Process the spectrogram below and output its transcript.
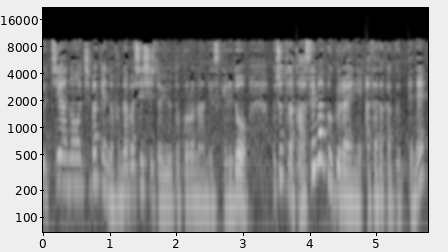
うちあの千葉県の船橋市というところなんですけれどちょっとなんか汗ばむぐらいに暖かくってね。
